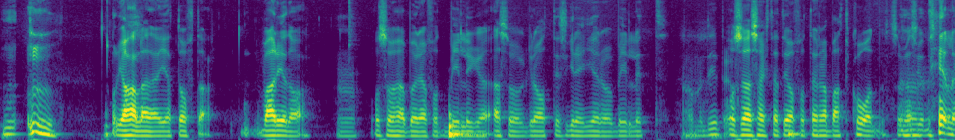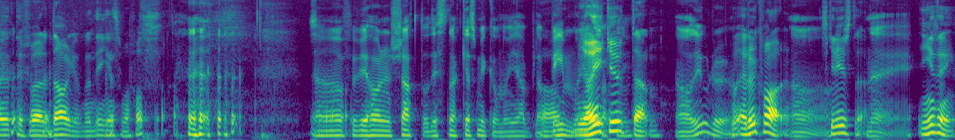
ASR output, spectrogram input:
Och jag handlar där jätteofta. Varje dag. Mm. Och så har jag börjat fått billiga, alltså gratis grejer och billigt. Ja. Och så har jag sagt att jag har fått en rabattkod som jag ska dela ut till företagen. Men det är ingen som har fått det. Ja, för vi har en chatt och det snackas mycket om någon jävla Ja. BIM. Jag gick ut den. Ja, det gjorde du. Är du kvar? Ja. Skrivs det? Nej, Ingenting?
